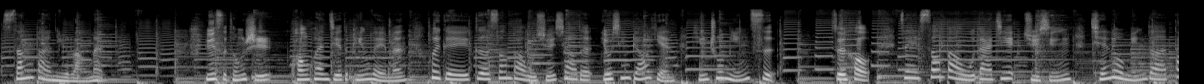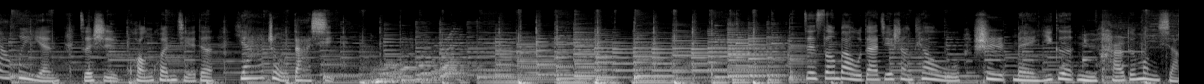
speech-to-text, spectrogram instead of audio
桑巴女郎们。与此同时，狂欢节的评委们会给各桑巴舞学校的游行表演评出名次，最后在桑巴舞大街举行前六名的大汇演，则是狂欢节的压轴大戏。在桑巴舞大街上跳舞是每一个女孩的梦想，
